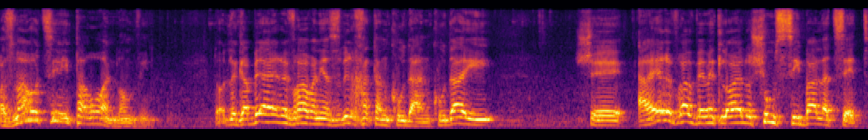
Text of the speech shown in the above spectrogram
אז מה רוצים מפרעה? אני לא מבין. טוב, לגבי הערב רב אני אסביר לך את הנקודה. הנקודה היא שהערב רב באמת לא היה לו שום סיבה לצאת.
